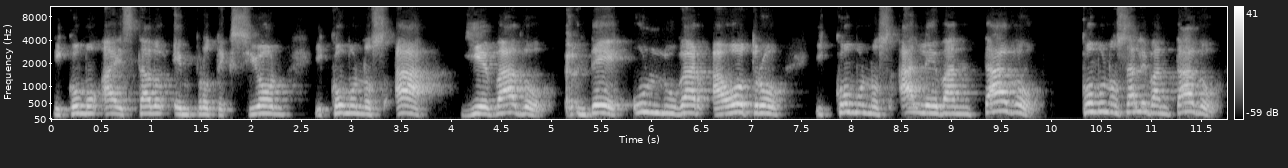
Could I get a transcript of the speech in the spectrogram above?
y cómo ha estado en protección y cómo nos ha llevado de un lugar a otro y cómo nos ha levantado, cómo nos ha levantado.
